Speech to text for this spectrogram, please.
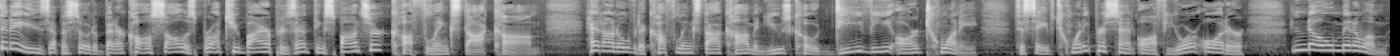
Today's episode of Better Call Saul is brought to you by our presenting sponsor, Cufflinks.com. Head on over to Cufflinks.com and use code DVR20 to save 20% off your order, no minimum.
